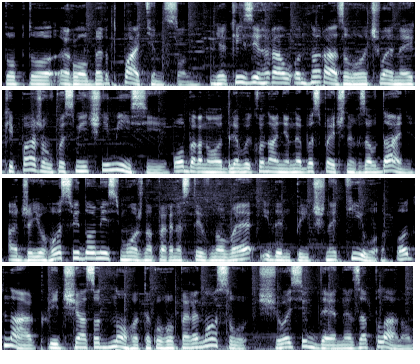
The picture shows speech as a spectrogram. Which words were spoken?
тобто Роберт Паттінсон, який зіграв одноразового члена екіпажу в космічній місії обраного для виконання небезпечних завдань, адже його свідомість можна перенести в нове ідентичне тіло. Однак під час одного такого переносу щось іде не за планом.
